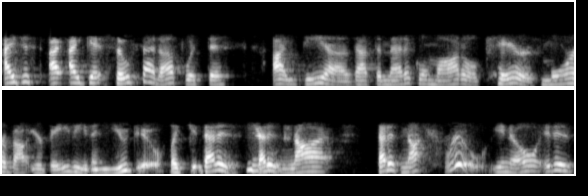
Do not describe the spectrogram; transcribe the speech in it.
I just I, I get so fed up with this idea that the medical model cares more about your baby than you do. Like that is that is not that is not true. You know, it is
